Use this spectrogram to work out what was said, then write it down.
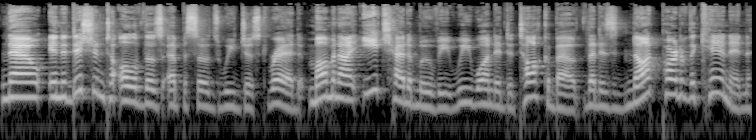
Now, in addition to all of those episodes we just read, Mom and I each had a movie we wanted to talk about that is not part of the canon,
